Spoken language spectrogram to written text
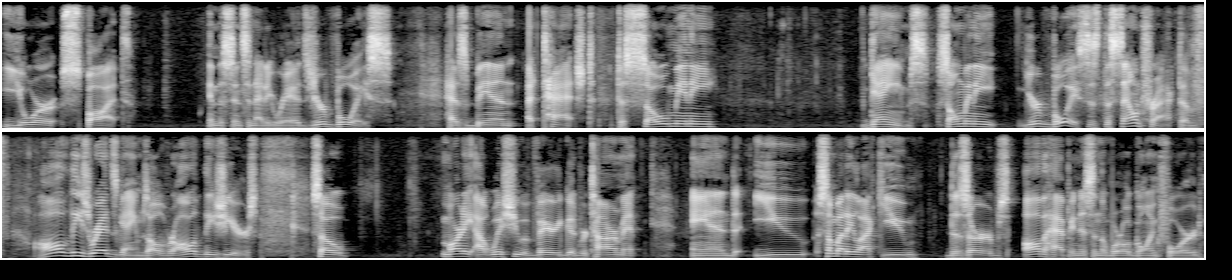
your spot in the Cincinnati Reds. Your voice has been attached to so many games, so many. Your voice is the soundtrack of all these Reds games over all of these years. So, Marty, I wish you a very good retirement, and you, somebody like you, deserves all the happiness in the world going forward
